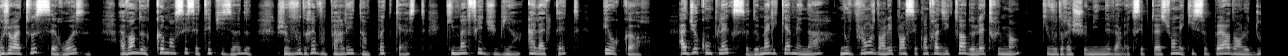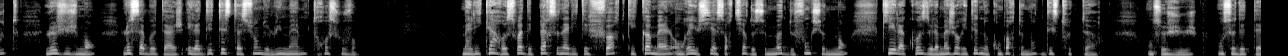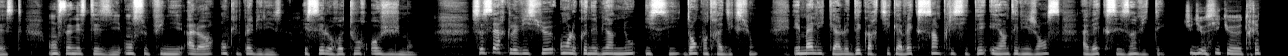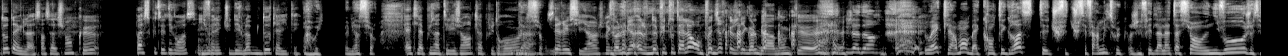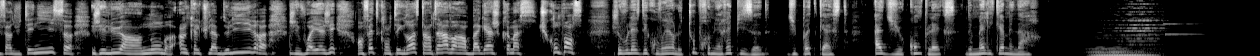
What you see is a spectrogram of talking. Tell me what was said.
Bonjour à tous, c'est Rose. Avant de commencer cet épisode, je voudrais vous parler d'un podcast qui m'a fait du bien à la tête et au corps. Adieu complexe de Malika Ménard nous plonge dans les pensées contradictoires de l'être humain qui voudrait cheminer vers l'acceptation mais qui se perd dans le doute, le jugement, le sabotage et la détestation de lui-même trop souvent. Malika reçoit des personnalités fortes qui, comme elle, ont réussi à sortir de ce mode de fonctionnement qui est la cause de la majorité de nos comportements destructeurs. On se juge, on se déteste, on s'anesthésie, on se punit, alors on culpabilise. Et c'est le retour au jugement. Ce cercle vicieux, on le connaît bien nous ici, dans Contradiction, et Malika le décortique avec simplicité et intelligence avec ses invités. Tu dis aussi que très tôt, tu as eu la sensation que parce que tu étais grosse, il fallait que tu développes d'autres qualités. Ah oui bien sûr. Être la plus intelligente, la plus drôle. Bien sûr. C'est réussi, hein, je rigole bien. Depuis tout à l'heure, on peut dire que je rigole bien. Donc euh. J'adore. Ouais, clairement, bah, quand t'es grosse, tu, tu sais faire mille trucs. J'ai fait de la natation à haut niveau, je sais faire du tennis, j'ai lu un nombre incalculable de livres, j'ai voyagé. En fait, quand t'es grosse, t'as intérêt à avoir un bagage comme as. Tu compenses. Je vous laisse découvrir le tout premier épisode du podcast Adieu complexe de Malika Ménard.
